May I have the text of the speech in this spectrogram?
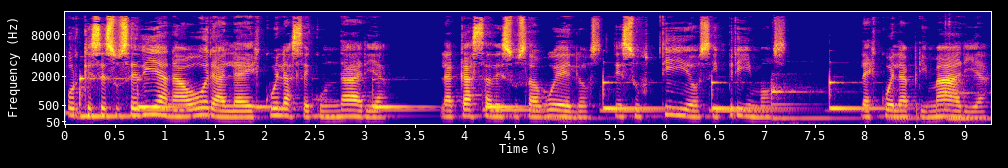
porque se sucedían ahora la escuela secundaria, la casa de sus abuelos, de sus tíos y primos, la escuela primaria,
